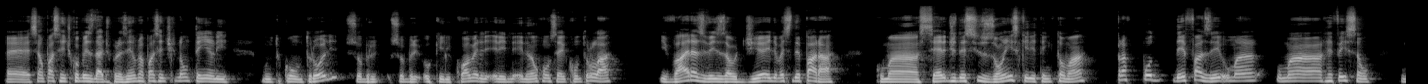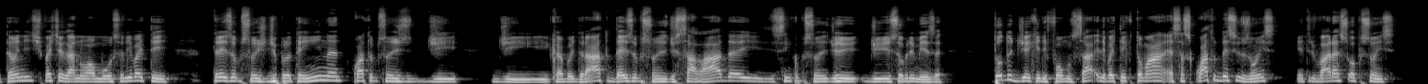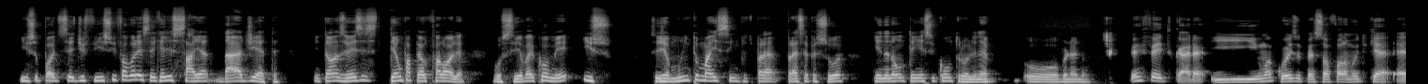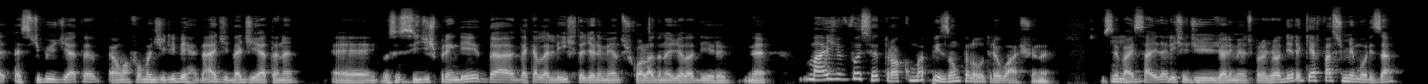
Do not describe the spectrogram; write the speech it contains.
É, se é um paciente com obesidade, por exemplo, é um paciente que não tem ali muito controle sobre, sobre o que ele come, ele, ele, ele não consegue controlar. E várias vezes ao dia ele vai se deparar com uma série de decisões que ele tem que tomar para poder fazer uma, uma refeição. Então gente vai chegar no almoço ali vai ter três opções de proteína, quatro opções de de carboidrato, 10 opções de salada e 5 opções de, de sobremesa. Todo dia que ele for almoçar, ele vai ter que tomar essas quatro decisões entre várias opções. Isso pode ser difícil e favorecer que ele saia da dieta. Então, às vezes, tem um papel que fala: olha, você vai comer isso. Seja muito mais simples para essa pessoa que ainda não tem esse controle, né, o Bernardão? Perfeito, cara. E uma coisa, o pessoal fala muito que é, é, esse tipo de dieta é uma forma de liberdade da dieta, né? É, você se desprender da, daquela lista de alimentos colada na geladeira, né? Mas você troca uma prisão pela outra, eu acho, né? Você uhum. vai sair da lista de, de alimentos para geladeira, que é fácil de memorizar,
